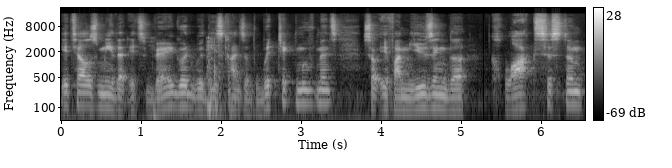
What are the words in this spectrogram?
it tells me that it's very good with these kinds of witik movements. So if I'm using the clock system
